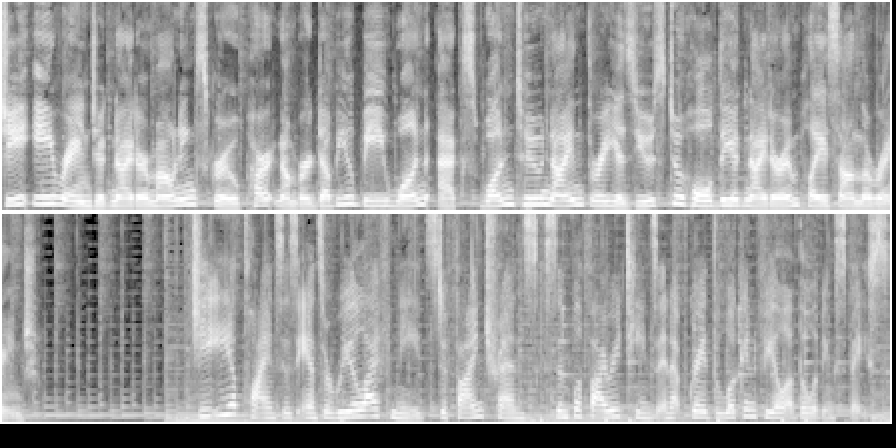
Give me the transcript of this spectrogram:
GE Range Igniter mounting screw part number WB1X1293 is used to hold the igniter in place on the range. GE appliances answer real-life needs, define trends, simplify routines, and upgrade the look and feel of the living space.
